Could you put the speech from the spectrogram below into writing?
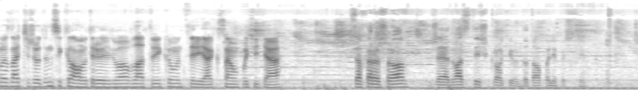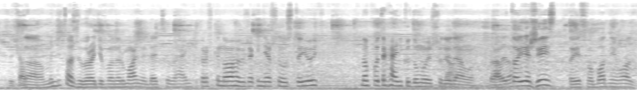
Ми, значить, вже 11 кілометрів від Львова. Влад, твої коментарі, як самопочуття. Все хорошо, вже 20 тисяч кроків до Тополі почти. Да, мені теж вроді би нормально, йдеться легенько. Трошки ноги вже, звісно, устають, але потихеньку думаю, що дійдемо. Але то є життя, то є свободний воздух.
